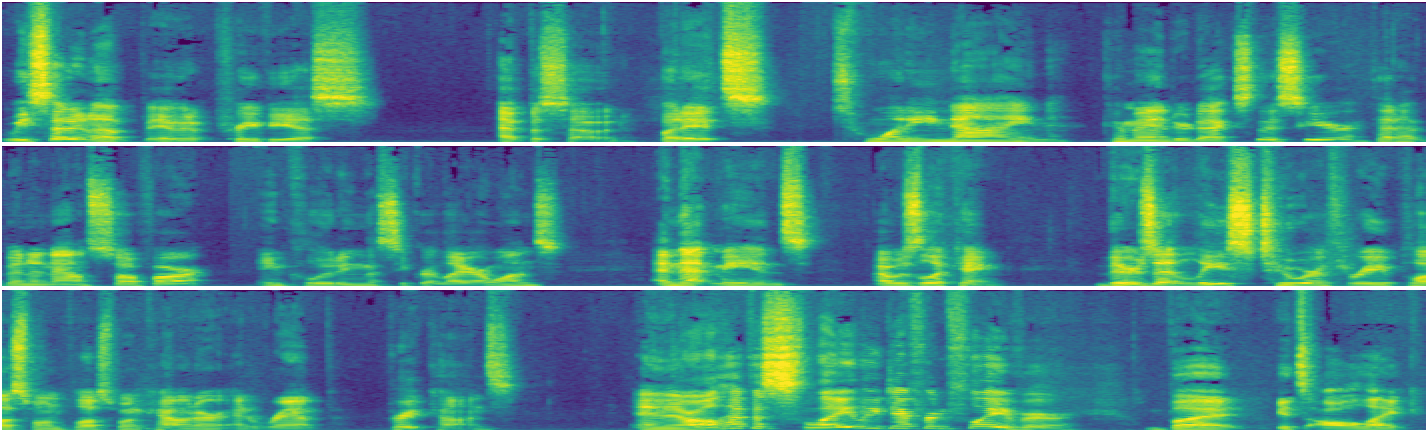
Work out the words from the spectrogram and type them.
we said in a in a previous episode, but it's 29 commander decks this year that have been announced so far, including the Secret Lair ones, and that means I was looking. There's at least two or three plus one plus one counter and ramp precons, and they all have a slightly different flavor, but it's all like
